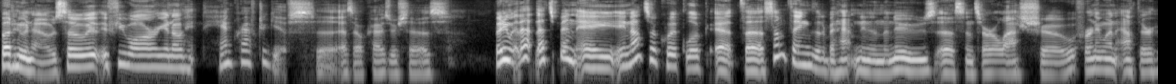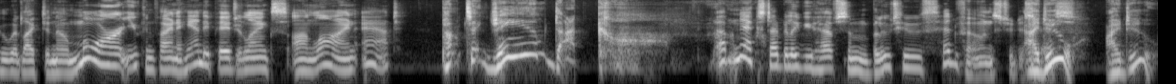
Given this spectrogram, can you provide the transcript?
but who knows? So if you are, you know, handcraft your gifts, uh, as Al Kaiser says. But anyway, that that's been a, a not so quick look at uh, some things that have been happening in the news uh, since our last show. For anyone out there who would like to know more, you can find a handy page of links online at poptechjam.com. Up next, I believe you have some Bluetooth headphones to discuss. I do. I do.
